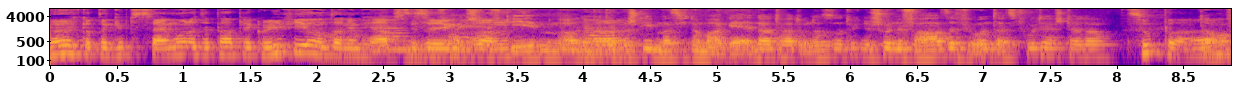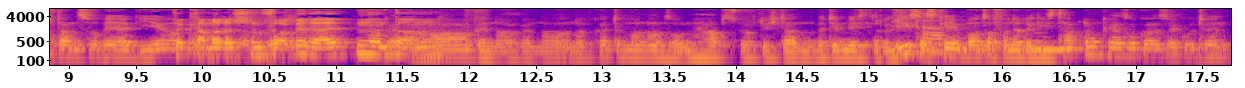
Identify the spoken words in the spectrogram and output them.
Ja, ich glaube, dann gibt es zwei Monate Public Review und dann im Herbst ist irgendwann. Geben, genau. Da wird ja beschrieben, was sich nochmal geändert hat. Und das ist natürlich eine schöne Phase für uns als Toolhersteller. Super. Darauf dann zu reagieren. Da kann man das schon vorbereiten und genau, dann. Genau, genau, genau. Und dann könnte man dann so im Herbst wirklich dann mit dem nächsten Release, das käme bei uns auch von der Release-Taktung her sogar sehr gut hin.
